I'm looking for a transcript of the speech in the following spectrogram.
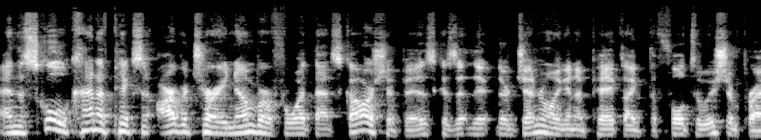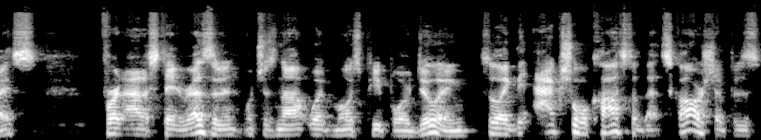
and the school kind of picks an arbitrary number for what that scholarship is because they're generally going to pick like the full tuition price for an out of state resident, which is not what most people are doing. So, like, the actual cost of that scholarship is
